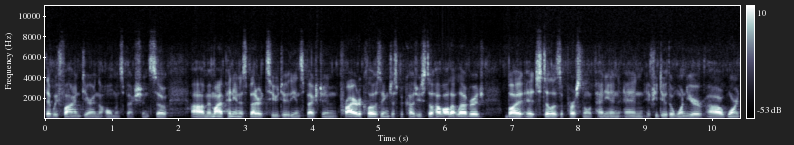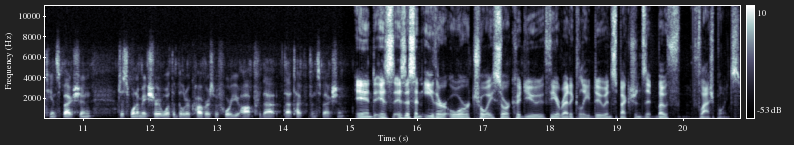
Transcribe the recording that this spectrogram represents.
that we find during the home inspection. So, um, in my opinion, it's better to do the inspection prior to closing just because you still have all that leverage, but it still is a personal opinion. And if you do the one year uh, warranty inspection, just want to make sure what the builder covers before you opt for that that type of inspection. And is is this an either or choice, or could you theoretically do inspections at both flashpoints?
